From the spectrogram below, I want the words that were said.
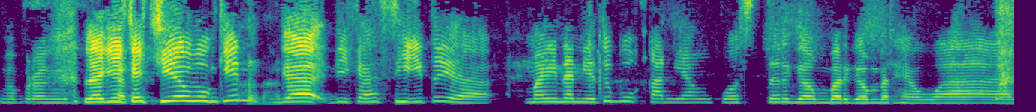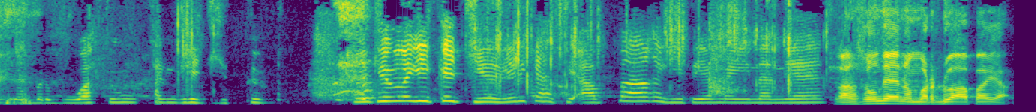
Nggak pernah ngeliat. Lagi kecil mungkin gak dikasih itu ya. Mainannya tuh bukan yang poster gambar-gambar hewan, gambar buah tuh bukan kayak gitu. Mungkin lagi kecil jadi kasih apa kayak gitu ya mainannya. Langsung deh nomor dua apa ya?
